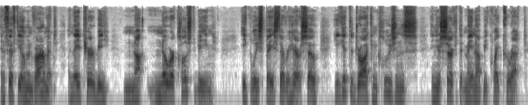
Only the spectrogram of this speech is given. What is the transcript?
in a 50 ohm environment, and they appear to be not nowhere close to being equally spaced over here. So you get to draw conclusions in your circuit that may not be quite correct.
